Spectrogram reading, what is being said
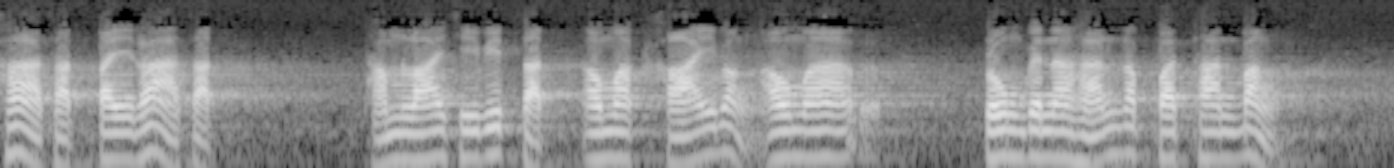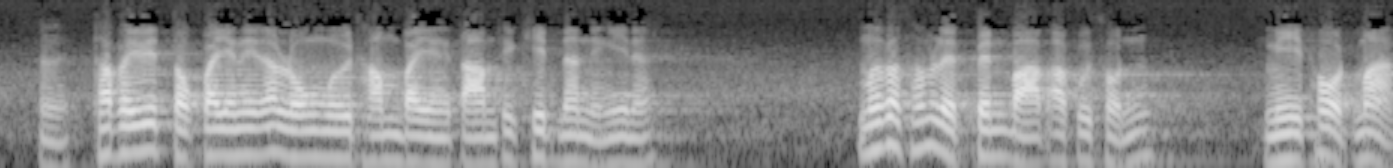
ฆ่าสัตว์ไปล่าสัตว์ทำลายชีวิตสัตว์ เอามาขายบ้าง เอามาปรุงเป็นอาหารรับประทานบ้าง ถ้าไปวิตกไปอย่างนี้แล้วลงมือทำไปอย่างตามที่คิดนั่นอย่างนี้นะมันก็สำเร็จเป็นบาปอากุศล มีโทษมาก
